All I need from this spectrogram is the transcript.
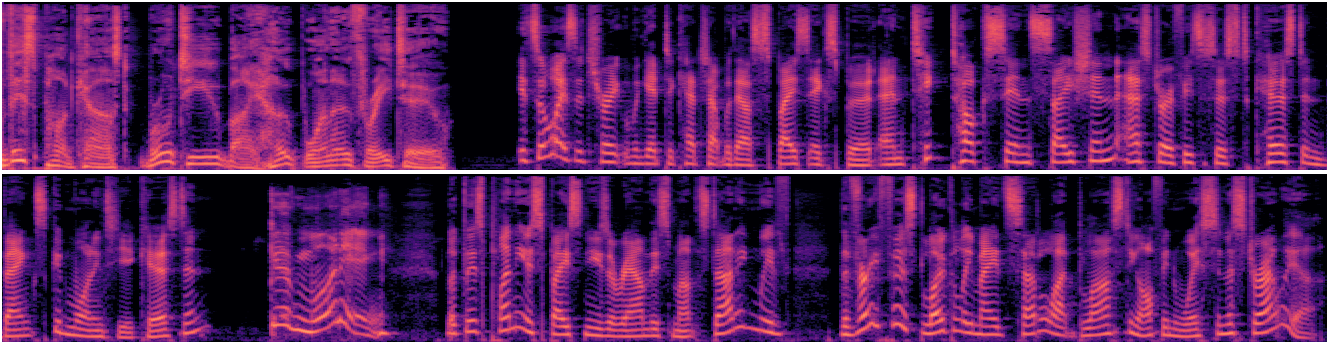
This podcast brought to you by Hope 1032. It's always a treat when we get to catch up with our space expert and TikTok sensation, astrophysicist Kirsten Banks. Good morning to you, Kirsten. Good morning. Look, there's plenty of space news around this month, starting with the very first locally made satellite blasting off in Western Australia.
